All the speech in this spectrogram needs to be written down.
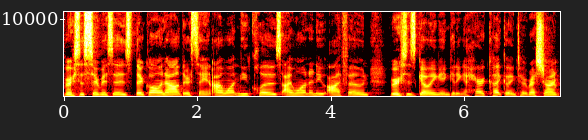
versus services. They're going out, they're saying, I want new clothes, I want a new iPhone, versus going and getting a haircut, going to a restaurant.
